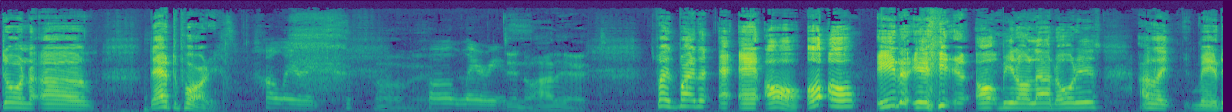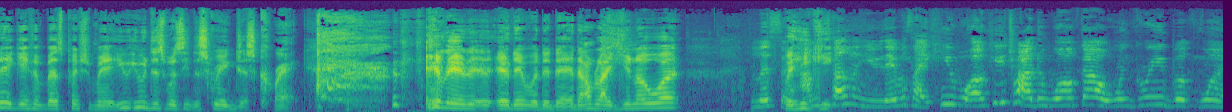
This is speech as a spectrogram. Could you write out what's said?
during the uh, the after party. Hilarious. Oh, man. Hilarious. Didn't know how to act. But by the, at, at all, uh oh, either all being all loud, all this. I was like, man, if they gave him best picture, man, you you just would see the screen just crack. if they if they would have did that, and I'm like, you know what? Listen, But he I'm keep- telling you, they was like he walk. He tried to walk out when Green Book won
